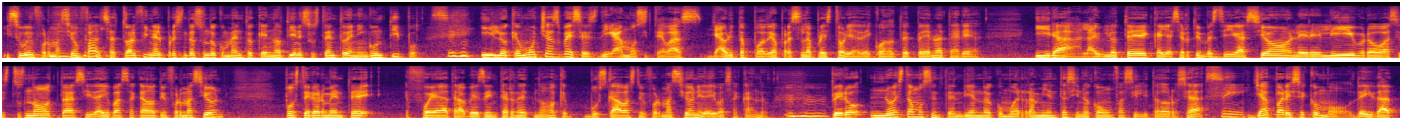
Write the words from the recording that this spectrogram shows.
y sube información falsa. Tú al final presentas un documento que no tiene sustento de ningún tipo. Sí. Y lo que muchas veces, digamos, si te vas, ya ahorita podría aparecer la prehistoria de cuando te piden una tarea ir a la biblioteca y hacer tu investigación, leer el libro, haces tus notas y de ahí vas sacando tu información. Posteriormente fue a través de internet, ¿no? Que buscabas tu información y de ahí vas sacando. Pero no estamos entendiendo como herramienta, sino como un facilitador. O sea, ya parece como deidad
